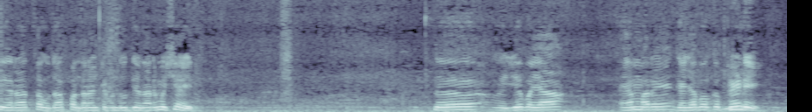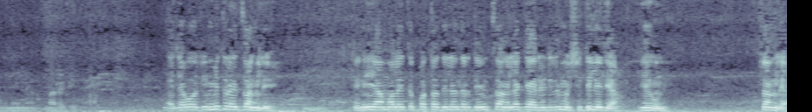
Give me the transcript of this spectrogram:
तेरा चौदा पंधरा लिटर दूध देणारे म्हशी आहेत. इथनं विजय भैया M R A Gajabhau friend आहे गजाभाऊचे मित्र आहेत चांगले. त्यांनी आम्हाला इथं पत्ता दिल्यानंतर त्यांनी चांगल्या गॅरंटी म्हशी दिल्या द्या घेऊन. चांगल्या.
